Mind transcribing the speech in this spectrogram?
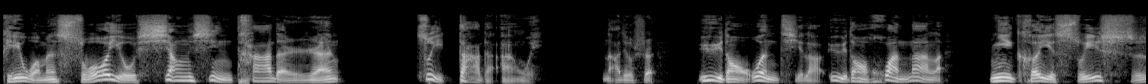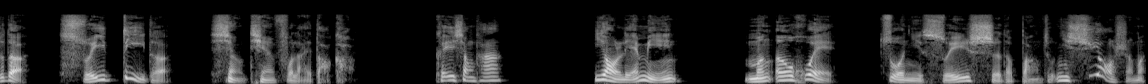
给我们所有相信他的人最大的安慰，那就是遇到问题了、遇到患难了，你可以随时的、随地的向天父来祷告。可以向他要怜悯，蒙恩惠，做你随时的帮助。你需要什么，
